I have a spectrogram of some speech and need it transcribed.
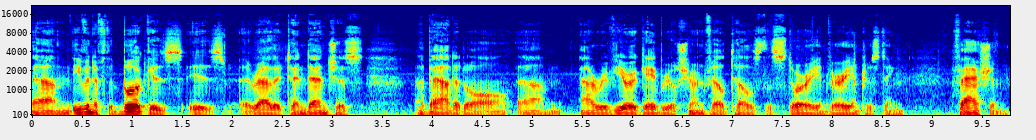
um, even if the book is is rather tendentious about it all, um, our reviewer Gabriel Schoenfeld tells the story in very interesting fashion.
